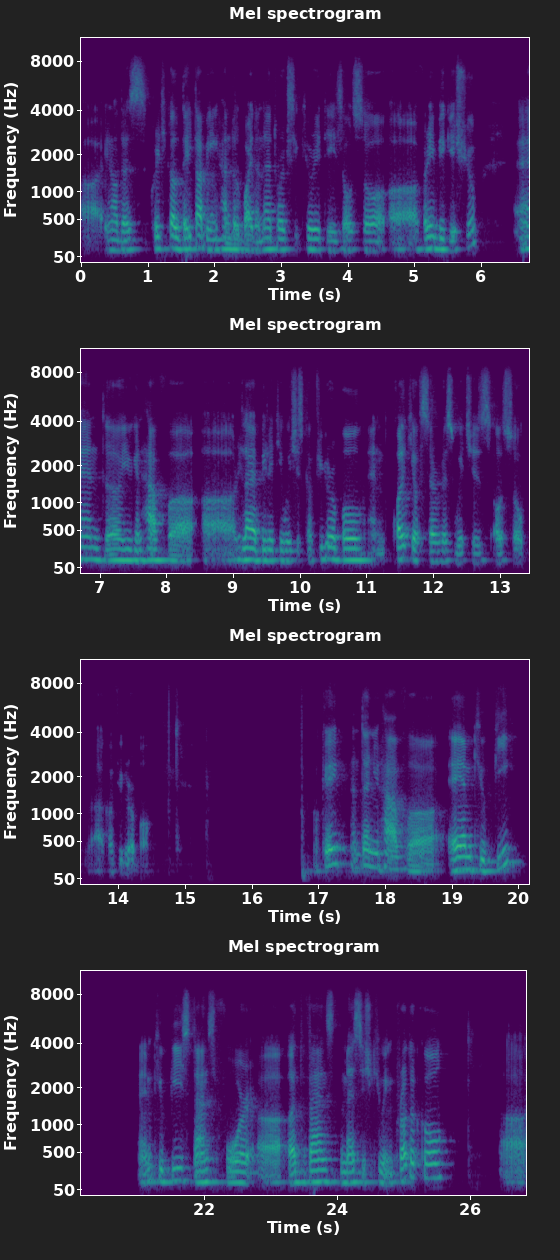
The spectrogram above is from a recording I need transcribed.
uh, you know there's critical data being handled by the network. Security is also a very big issue, and uh, you can have uh, reliability which is configurable and quality of service which is also configurable. Okay, and then you have uh, AMQP. AMQP stands for uh, Advanced Message Queuing Protocol. Uh,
